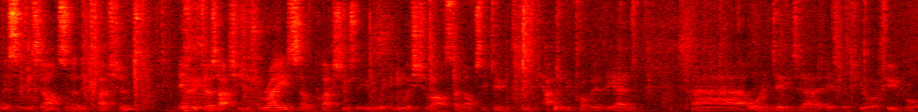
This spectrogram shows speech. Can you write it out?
this, this answers any questions. If it does actually just raise some questions that you, you wish to ask, then obviously do, do catch me probably at the end. Or indeed, if, if you're a pupil,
